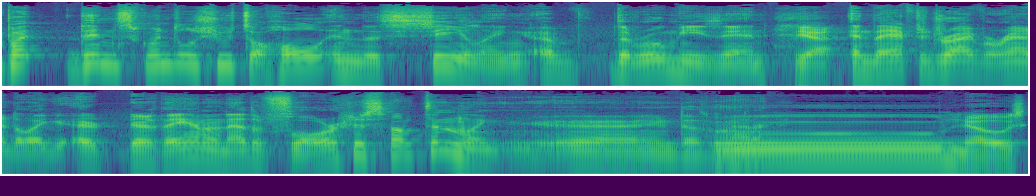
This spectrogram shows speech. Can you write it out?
But then Swindle shoots a hole in the ceiling of the room he's in. Yeah. And they have to drive around. Like, are, are they on another floor or something? Like, uh, it doesn't matter. Who knows?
